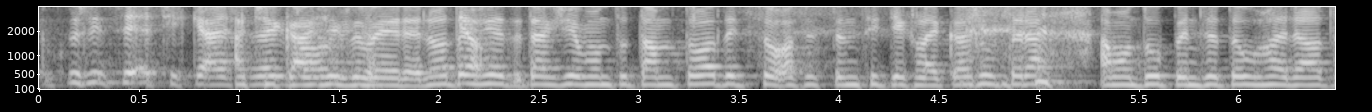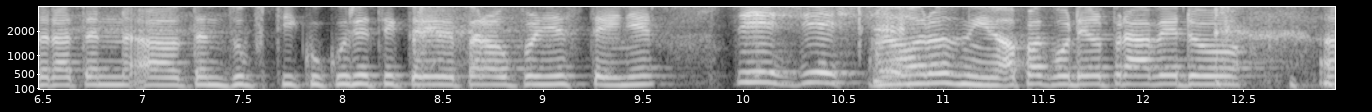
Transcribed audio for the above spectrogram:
kukuřici a čekáš, a čekáš jak to vyjde. No, takže, takže on to tamto a teď jsou asistenci těch lékařů teda a on tou pincetou hledal teda ten, ten zub té kukuřici, který vypadal úplně stejně. Ježiši. No hrozný, no a pak odjel právě do, uh,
